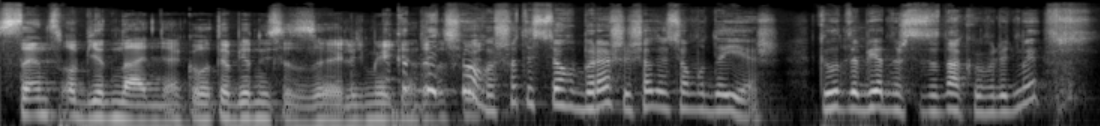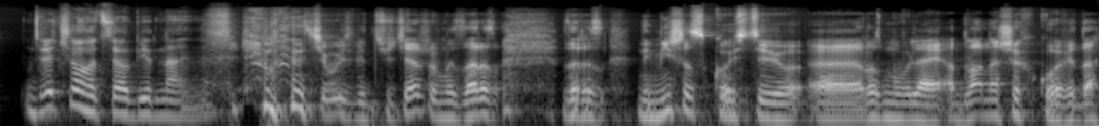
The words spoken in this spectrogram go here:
сенс об'єднання, коли ти об'єднуєшся з людьми, які на Для чого? Що ти з цього береш і що ти цьому даєш? Коли ти об'єднуєшся з однаковими людьми, для чого це об'єднання? У мене чомусь відчуття, що ми зараз, зараз не Міша з Костю е, розмовляє, а два наших ковіда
